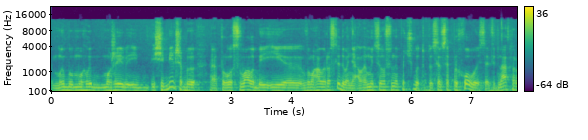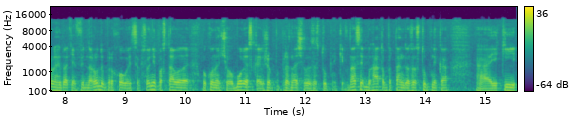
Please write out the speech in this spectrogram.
ми б могли може і, ще більше би е, проголосували б і е, вимагали розслідування, але ми цього все не почули. Тобто це все приховується від нас, народних депутатів, від народу приховується. Сьогодні поставили виконуючого обов'язка і вже призначили заступників. У нас є багато питань до заступника, е, який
